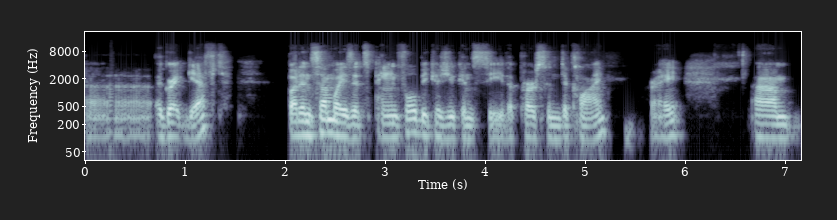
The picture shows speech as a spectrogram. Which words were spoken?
uh, a great gift. But in some ways, it's painful because you can see the person decline right? Um,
